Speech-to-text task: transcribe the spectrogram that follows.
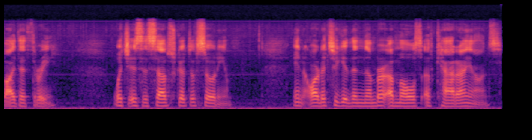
by the 3, which is the subscript of sodium, in order to get the number of moles of cations.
